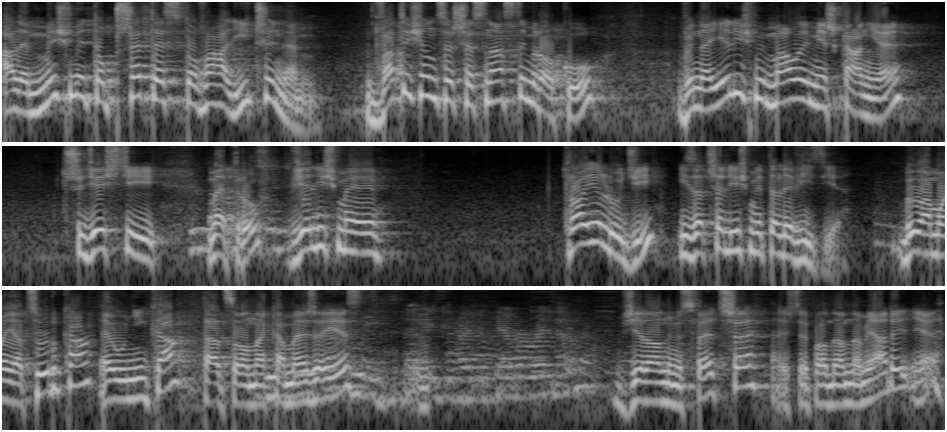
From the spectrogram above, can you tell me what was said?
ale myśmy to przetestowali czynem. W 2016 roku wynajęliśmy małe mieszkanie, 30 metrów, wzięliśmy troje ludzi i zaczęliśmy telewizję. Była moja córka, Eunika, ta co na kamerze jest, w zielonym swetrze, jeszcze podam namiary, nie?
